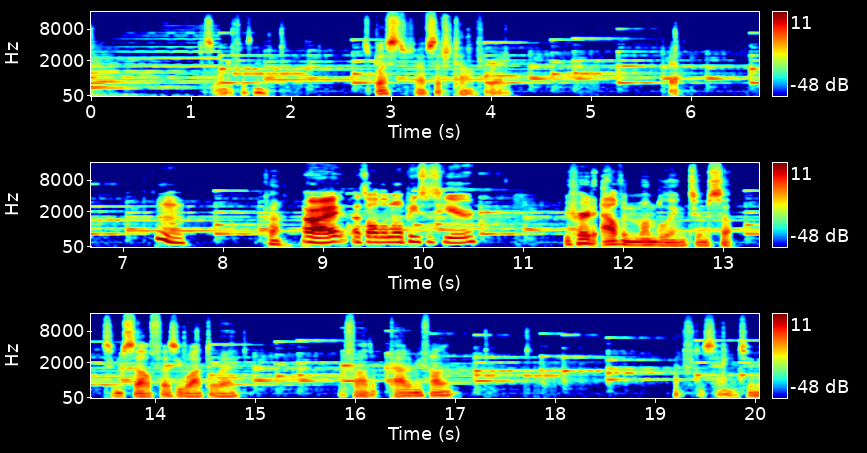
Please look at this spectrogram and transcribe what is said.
It's a wonderful thing. It's blessed to have such a talent for writing. Yeah. Hmm. Okay. All right, that's all the little pieces here. You heard Alvin mumbling to himself to himself as he walked away. Your father proud of me, father? Fight for this hammer too.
